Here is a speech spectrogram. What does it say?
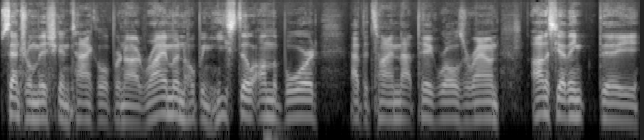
Central Michigan tackle Bernard Raimann, hoping he's still on the board at the time that pick rolls around. Honestly, I think the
